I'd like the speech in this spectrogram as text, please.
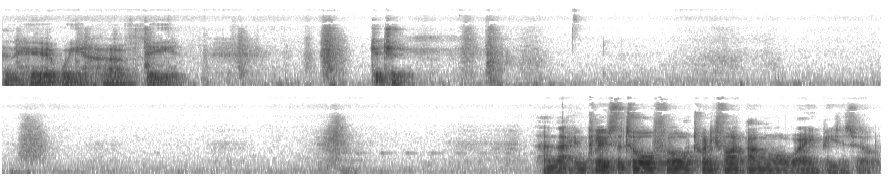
And here we have the kitchen. And that concludes the tour for 25 Balmoral Way, Petersfield.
